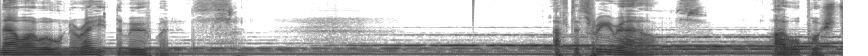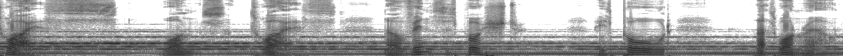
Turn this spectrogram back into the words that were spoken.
Now I will narrate the movements. After three rounds, I will push twice. Once, twice. Now Vince has pushed, he's pulled, that's one round.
